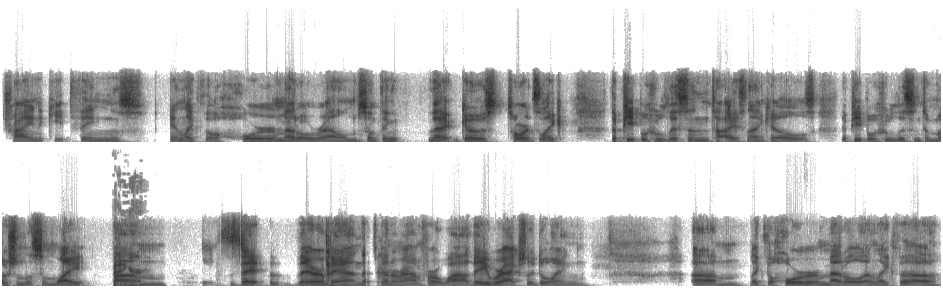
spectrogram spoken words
trying to keep things in like the horror metal realm, something that goes towards like the people who listen to Ice Nine Kills, the people who listen to Motionless in White. Banger. Um, they they're a band that's been around for a while. They were actually doing um like the horror metal and like the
